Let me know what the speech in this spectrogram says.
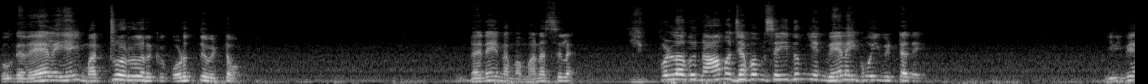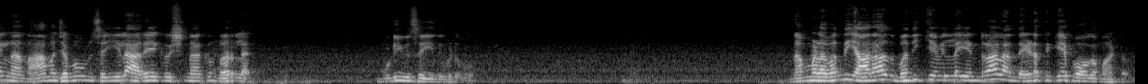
உங்க வேலையை மற்றொருவருக்கு கொடுத்து விட்டோம். உடனே நம்ம மனசுல இவ்வளவு நாம ஜபம் செய்தும் என் வேலை போய் விட்டதே இனிமேல் நான் நாம ஜபமும் செய்யல ஹரே கிருஷ்ணாக்கும் வரல. முடிவு செய்து விடுவோம். நம்மளை வந்து யாராவது மதிக்கவில்லை என்றால் அந்த இடத்துக்கே போக மாட்டோம்.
